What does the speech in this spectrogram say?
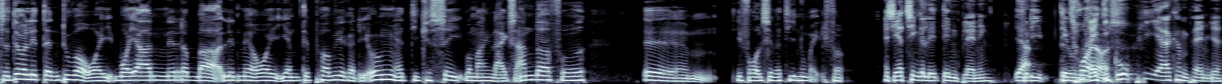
Så det var lidt den, du var over i, hvor jeg netop var lidt mere over i, jamen det påvirker de unge, at de kan se, hvor mange likes andre har fået, Øhm, i forhold til, hvad de normalt får. Altså jeg tænker lidt, det er en blanding. Ja, fordi det, det er jo tror en rigtig også. god PR-kampagne,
